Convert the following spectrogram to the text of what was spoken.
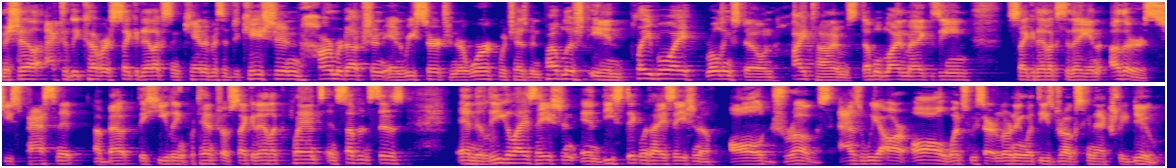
Michelle actively covers psychedelics and cannabis education, harm reduction, and research in her work, which has been published in Playboy, Rolling Stone, High Times, Double Blind Magazine, Psychedelics Today, and others. She's passionate about the healing potential of psychedelic plants and substances and the legalization and destigmatization of all drugs, as we are all once we start learning what these drugs can actually do.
